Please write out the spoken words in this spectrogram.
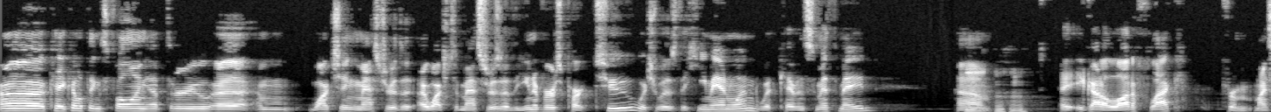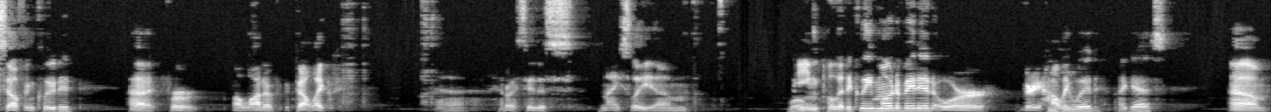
Uh, okay, a couple things following up through. Uh, I'm watching Master. Of the, I watched the Masters of the Universe Part Two, which was the He-Man one with Kevin Smith made. Um, Mhm. it, it got a lot of flack from myself included. Uh, for a lot of it felt like, uh, how do I say this nicely? Um, being politically motivated or very Mm-hmm. Hollywood, I guess. Um,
